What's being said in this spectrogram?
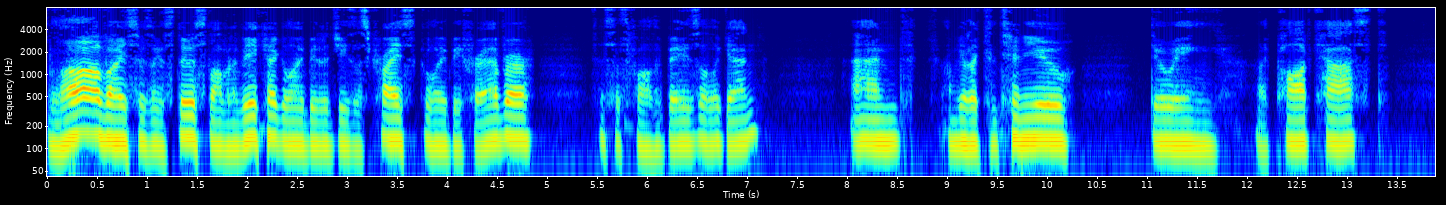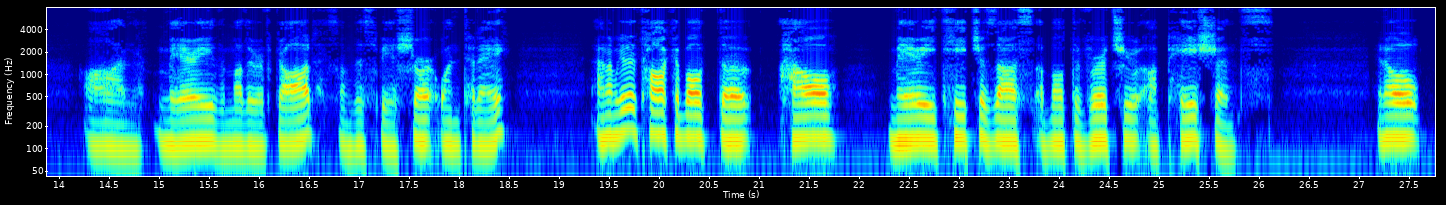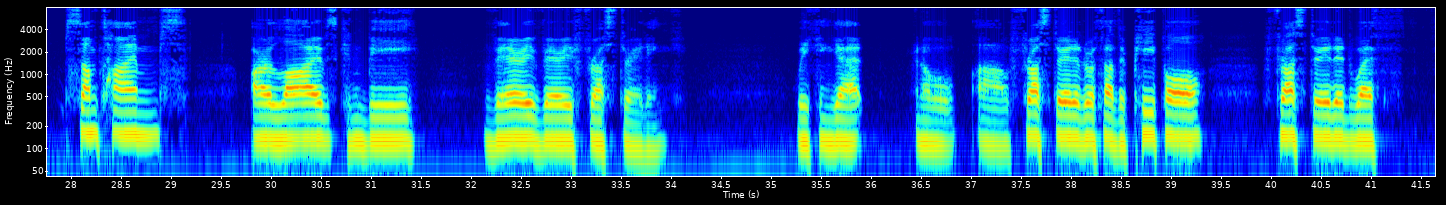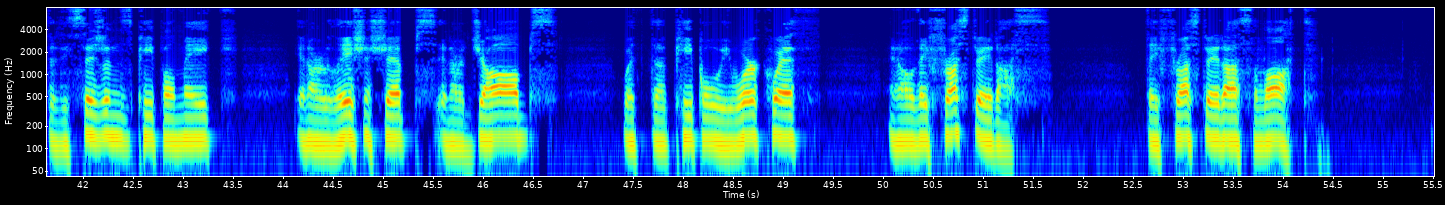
Slava Jesus Christus, Slava Navika, glory be to Jesus Christ, glory be forever. This is Father Basil again. And I'm going to continue doing a podcast on Mary, the Mother of God. So this will be a short one today. And I'm going to talk about the, how Mary teaches us about the virtue of patience. You know, sometimes our lives can be very, very frustrating. We can get, you know, uh, frustrated with other people, frustrated with the decisions people make in our relationships, in our jobs, with the people we work with. You know, they frustrate us. They frustrate us a lot.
